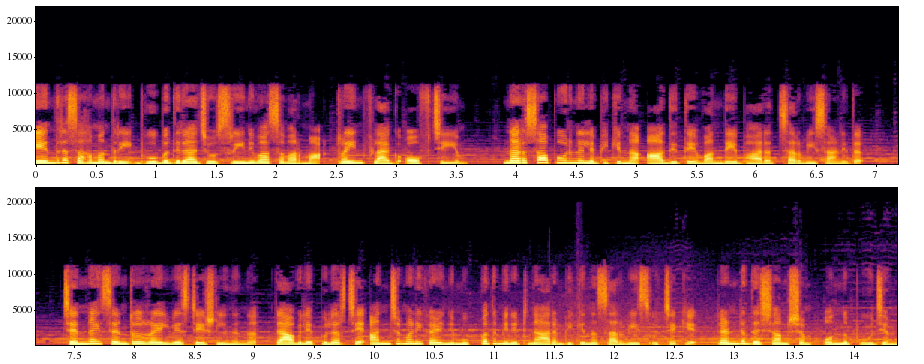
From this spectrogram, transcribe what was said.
കേന്ദ്ര സഹമന്ത്രി Bhupathiraju Srinivasa Varma train flag off ചെയ്യും. നരസാപൂരിന് ലഭിക്കുന്ന ആദ്യത്തെ വന്ദേ ഭാരത് സർവീസാണിത്. ചെന്നൈ സെൻട്രൽ റെയിൽവേ സ്റ്റേഷനിൽ നിന്ന് രാവിലെ പുലർച്ചെ അഞ്ചു മണി കഴിഞ്ഞ് മുപ്പത് മിനിറ്റിന് ആരംഭിക്കുന്ന സർവീസ് ഉച്ചയ്ക്ക് രണ്ട് ദശാംശം ഒന്ന് പൂജ്യം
